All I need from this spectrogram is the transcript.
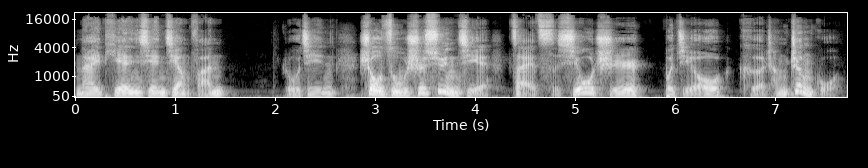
乃天仙降凡，如今受祖师训诫，在此修持。不久可成正果，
